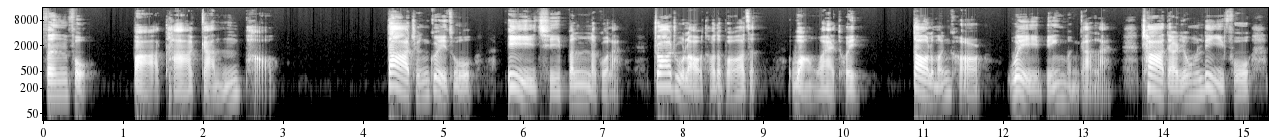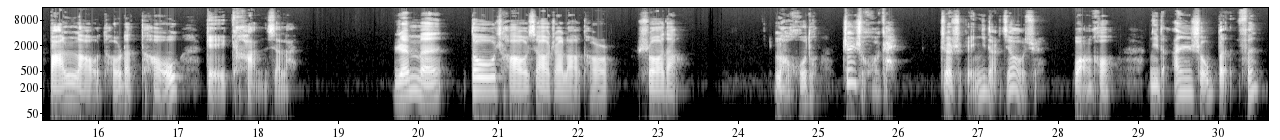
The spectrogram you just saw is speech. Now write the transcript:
吩咐把他赶跑。大臣贵族一起奔了过来，抓住老头的脖子往外推。到了门口，卫兵们赶来，差点用利斧把老头的头给砍下来。人们都嘲笑着老头，说道：“老糊涂，真是活该！这是给你点教训，往后。”你的安守本分。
